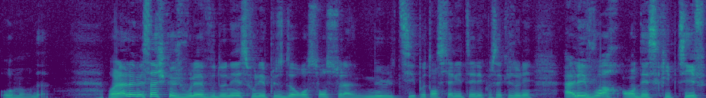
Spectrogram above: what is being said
au monde. Voilà le message que je voulais vous donner. Si vous voulez plus de ressources sur la multipotentialité, les conseils que je donnais, allez voir en descriptif.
